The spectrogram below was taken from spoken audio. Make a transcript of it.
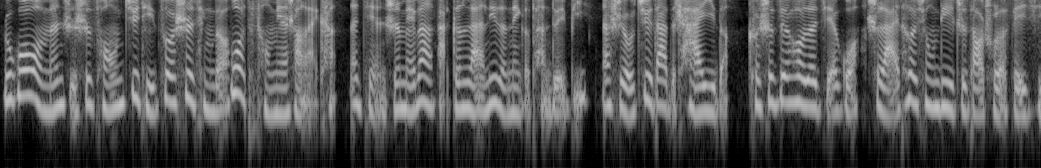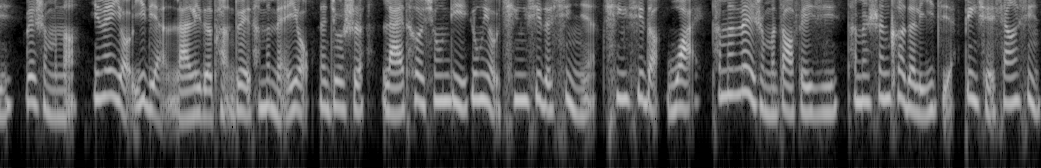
如果我们只是从具体做事情的 what 层面上来看，那简直没办法跟兰利的那个团队比，那是有巨大的差异的。可是最后的结果是莱特兄弟制造出了飞机，为什么呢？因为有一点兰利的团队他们没有，那就是莱特兄弟拥有清晰的信念、清晰的 why。他们为什么造飞机？他们深刻的理解并且相信，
